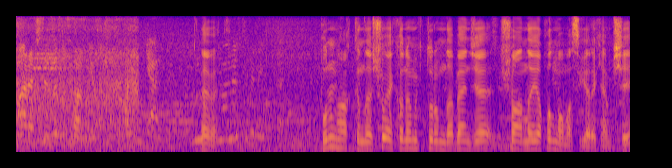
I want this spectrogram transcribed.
toplu taşıma araçlarına da zam yapıldı. Geldi. Bunun Evet. Bunun hakkında şu ekonomik durumda bence şu anda yapılmaması gereken bir şey.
